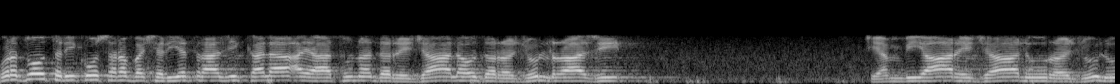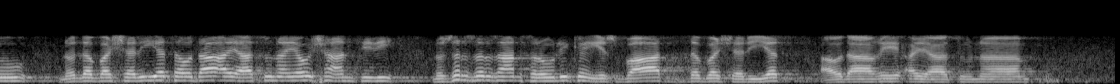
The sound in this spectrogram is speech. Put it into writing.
ور دوو طریقو سره بشریت راضی کلا آیاتونه د رجال او د رجل راضی چې انبیاء رجال او رجل نو د بشریت او د آیاتونه یو شانتی دي نو زر زر ځان سرولی کې اثبات د بشریت او داغه آیاتونه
